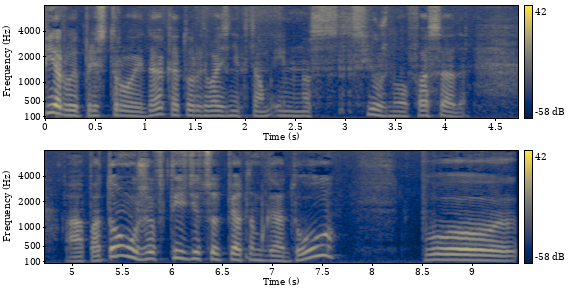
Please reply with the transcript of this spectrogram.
первый пристрой, да, который возник там именно с, с южного фасада. А потом уже в 1905 году по,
